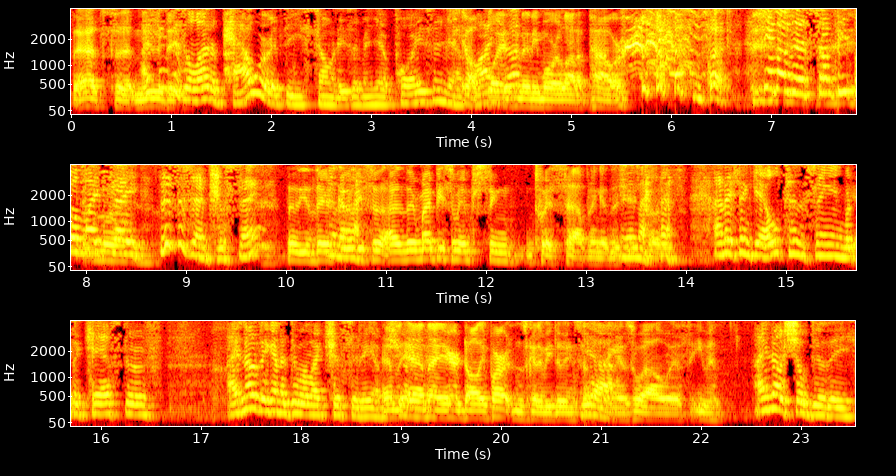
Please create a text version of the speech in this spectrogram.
That's uh, new. I think there's a lot of power at these Tonys. I mean, you have Poison, you have call Liza. poison anymore a lot of power. but, You know, there's some people might say this is interesting. There's going to be some, uh, there might be some interesting twists happening at this year's? Tonys. and I think Elton singing with the cast of. I know they're going to do electricity. I'm And, sure. and I hear Dolly Parton's going to be doing something Yeah. as well with even. I know she'll do the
